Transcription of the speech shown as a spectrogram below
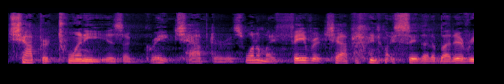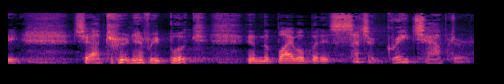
chapter 20 is a great chapter. It's one of my favorite chapters. I know I say that about every chapter in every book in the Bible, but it's such a great chapter.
